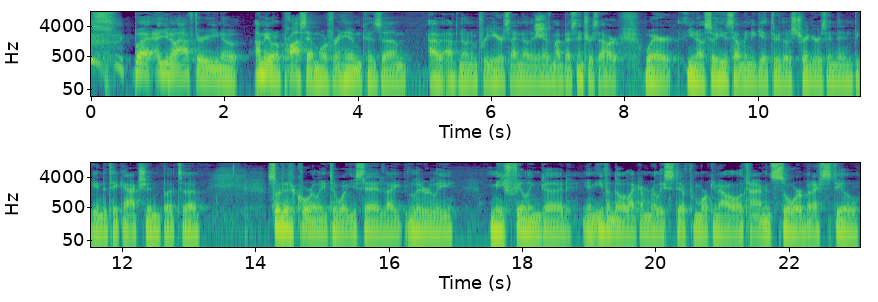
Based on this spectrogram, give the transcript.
but you know, after you know, I'm able to process more for him because um, I, have known him for years, and I know that he has my best interest at heart. Where you know, so he was helping to get through those triggers and then begin to take action. But uh, so to correlate to what you said, like literally me feeling good, and even though like I'm really stiff from working out all the time and sore, but I still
